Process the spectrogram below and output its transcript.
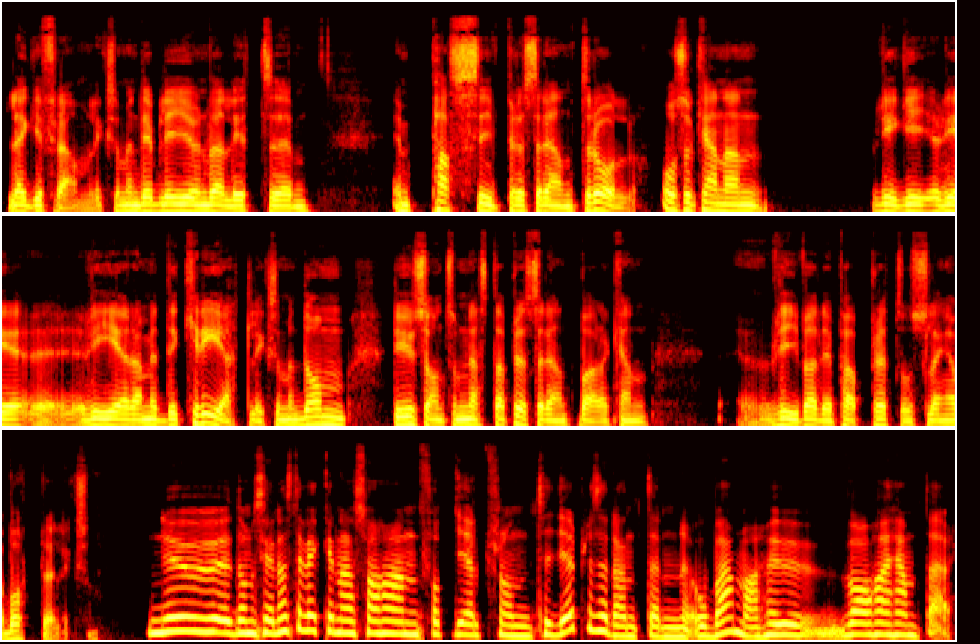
lägger fram. Liksom. Men det blir ju en väldigt eh, en passiv presidentroll. Och så kan han regera med dekret. Liksom. Men de, det är ju sånt som nästa president bara kan eh, riva det pappret och slänga bort det. Liksom. Nu, de senaste veckorna så har han fått hjälp från tidigare presidenten Obama. Hur, vad har hänt där?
